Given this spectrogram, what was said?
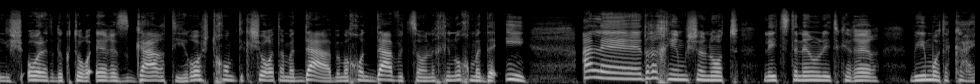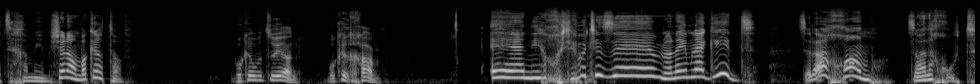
לשאול את הדוקטור ארז גרטי, ראש תחום תקשורת המדע במכון דוידסון לחינוך מדעי, על דרכים שונות להצטנן ולהתקרר בימות הקיץ החמים. שלום, בוקר טוב. בוקר מצוין, בוקר חם. אני חושבת שזה לא נעים להגיד. זה לא החום, זו הלחות.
